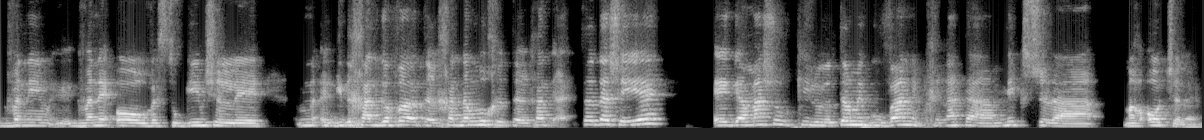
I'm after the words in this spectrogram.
גוונים, גווני אור וסוגים של אה, נגיד אחד גבוה יותר, אחד נמוך יותר, אחד, אתה יודע, שיהיה אה, גם משהו כאילו יותר מגוון מבחינת המיקס של המראות שלהם.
